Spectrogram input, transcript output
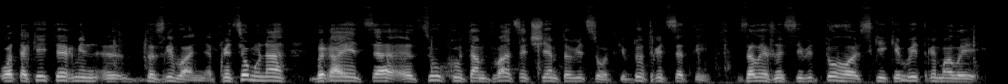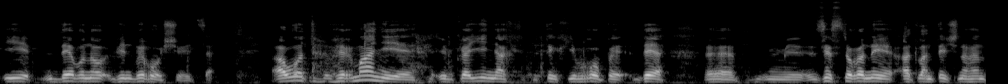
от такий термін е, дозрівання. При цьому набирається е, цукру там 20 з чим-то відсотків, до 30, в залежності від того, скільки витримали і де воно він вирощується. А от в Германії і в країнах тих Європи, де е, зі сторони Атлантичного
